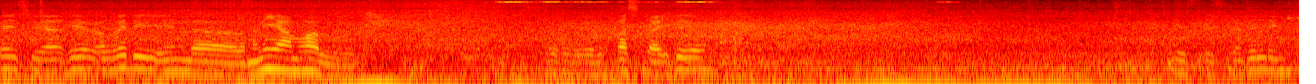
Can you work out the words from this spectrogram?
guys, we are here already in the Rahmaniyah Mall. So we will pass by here. This is the building.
